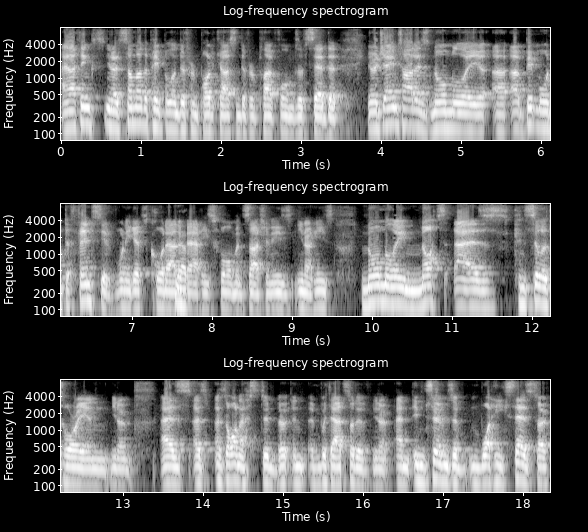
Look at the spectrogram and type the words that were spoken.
and I think you know some other people on different podcasts and different platforms have said that you know James Harden is normally a, a bit more defensive when he gets caught out yep. about his form and such, and he's you know he's normally not as conciliatory and you know as as as honest and, and, and without sort of you know and in terms of what he says. So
